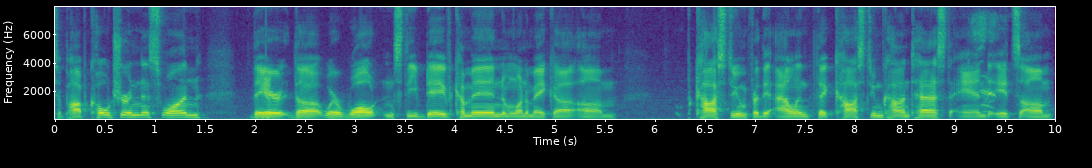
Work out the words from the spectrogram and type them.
to pop culture in this one. There the where Walt and Steve Dave come in and want to make a um costume for the Alan Thicke costume contest, and it's um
